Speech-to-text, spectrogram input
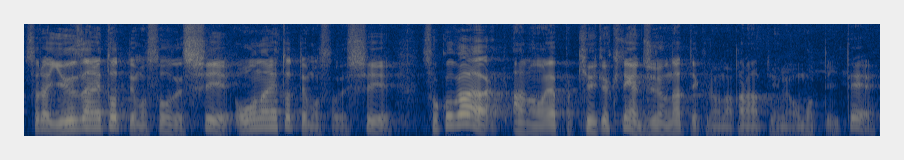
それはユーザーにとってもそうですしオーナーにとってもそうですしそこがあのやっぱ究極的には重要になってくるのかなというふうに思っていて、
